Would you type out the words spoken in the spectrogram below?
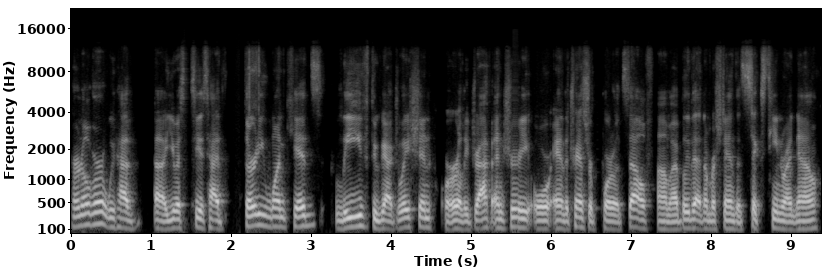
turnover. We've had uh, USC has had 31 kids leave through graduation or early draft entry or and the transfer portal itself. Um, I believe that number stands at 16 right now,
